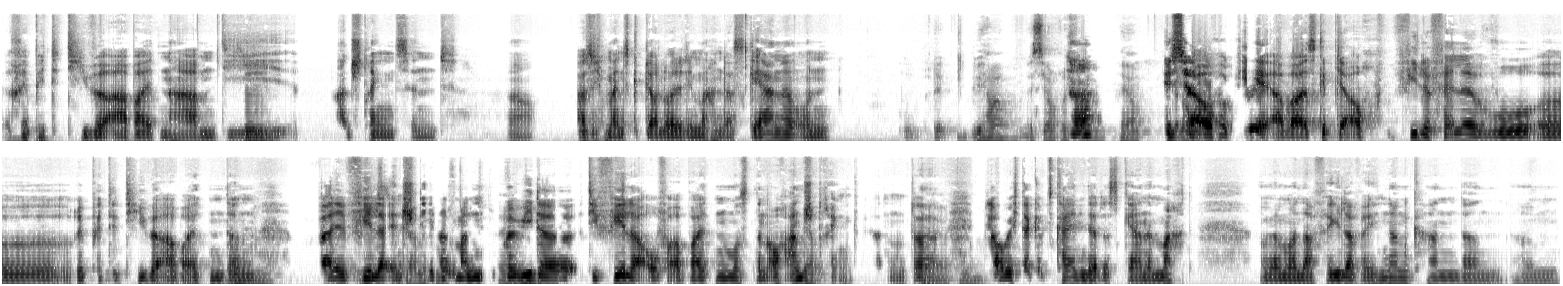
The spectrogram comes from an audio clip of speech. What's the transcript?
repetitive Arbeiten haben, die mhm. anstrengend sind. Ja. Also ich meine, es gibt ja auch Leute, die machen das gerne und ja, ist ja auch richtig. Ja? ja ist genau. ja auch okay, aber es gibt ja auch viele Fälle, wo äh, repetitive Arbeiten dann mhm weil Fehler entstehen und man immer wieder die Fehler aufarbeiten muss, dann auch anstrengend werden. Und da genau. glaube ich, da gibt es keinen, der das gerne macht. Und wenn man da Fehler verhindern kann, dann ähm,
